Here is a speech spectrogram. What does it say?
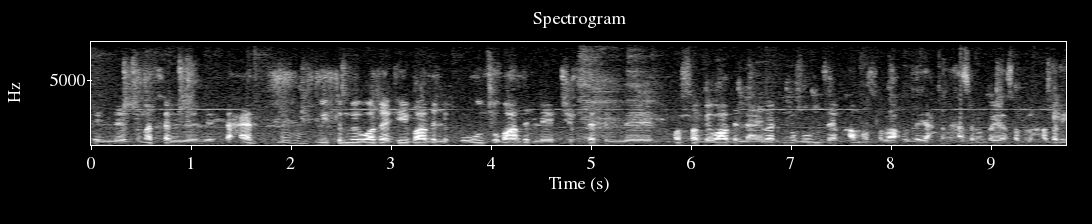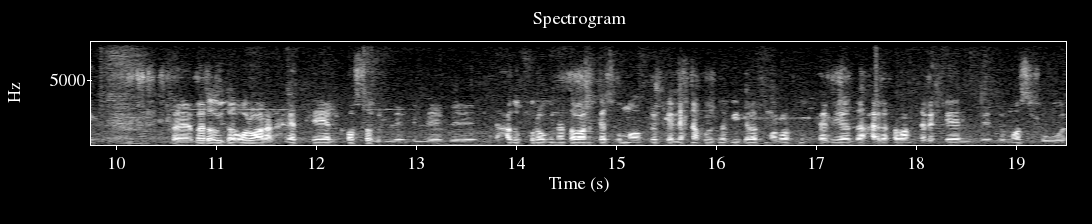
في مدخل الاتحاد. ويتم وضع فيه بعض الكؤوس وبعض التيشيرتات الخاصة ببعض اللاعبات النجوم زي محمد صلاح وزي أحمد حسن وزي عصام الحضري فبدأوا يدوروا على الحاجات اللي هي الخاصة باتحاد الكرة ومنها طبعا كأس أمم أفريقيا اللي إحنا فزنا بيه ثلاث مرات متتالية ده حاجة طبعا تاريخية لمصر و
